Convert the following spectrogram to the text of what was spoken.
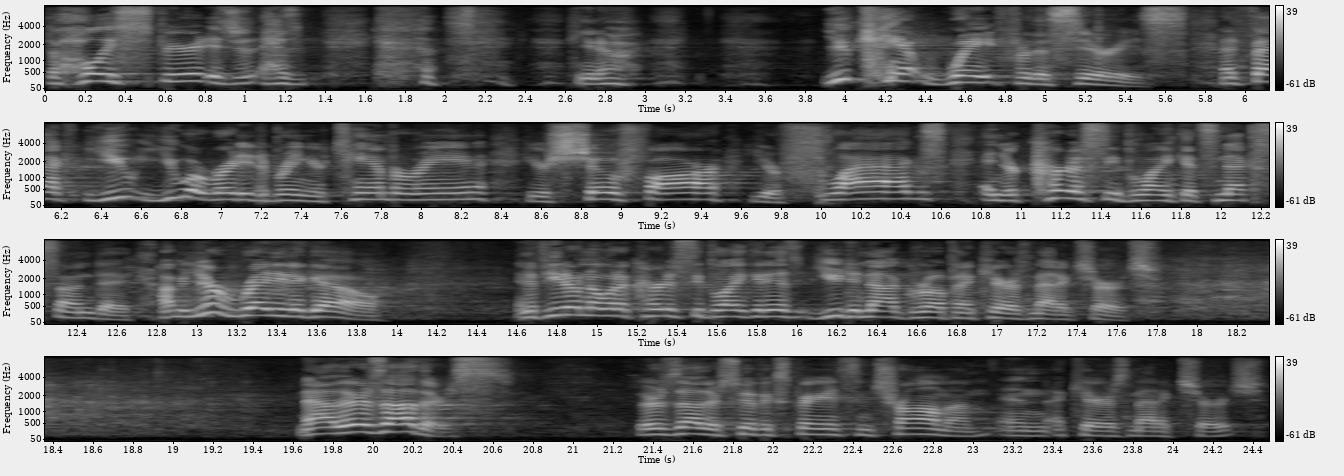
the Holy Spirit is just, has, you know, you can't wait for the series. In fact, you, you are ready to bring your tambourine, your shofar, your flags, and your courtesy blankets next Sunday. I mean, you're ready to go. And if you don't know what a courtesy blanket is, you did not grow up in a charismatic church. now, there's others. There's others who have experienced some trauma in a charismatic church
